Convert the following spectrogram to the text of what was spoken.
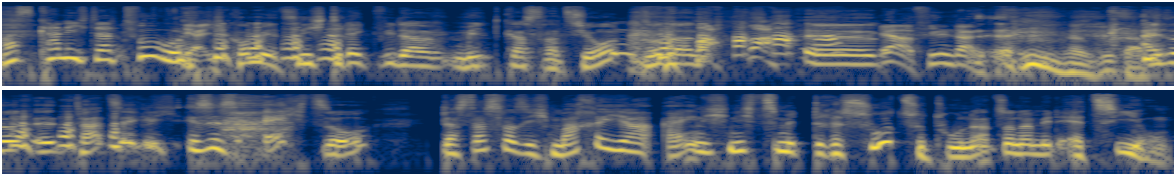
Was kann ich da tun? Ja, ich komme jetzt nicht direkt wieder mit Kastration, sondern äh, Ja, vielen Dank. Also äh, tatsächlich ist es echt so, dass das, was ich mache, ja eigentlich nichts mit Dressur zu tun hat, sondern mit Erziehung.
